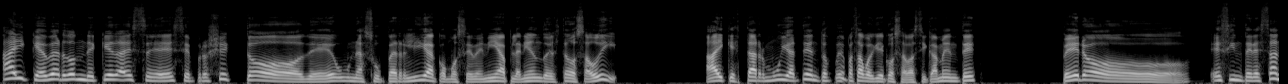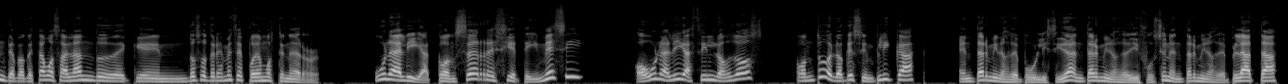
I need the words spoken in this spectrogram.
hay que ver dónde queda ese, ese proyecto de una Superliga como se venía planeando el Estado saudí. Hay que estar muy atentos, puede pasar cualquier cosa básicamente, pero es interesante porque estamos hablando de que en dos o tres meses podemos tener ¿Una liga con CR7 y Messi o una liga sin los dos, con todo lo que eso implica en términos de publicidad, en términos de difusión, en términos de plata,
